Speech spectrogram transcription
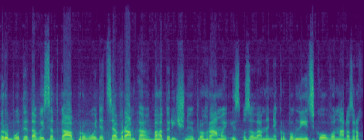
Роботи та висадка проводяться в рамках багаторічної програми із озеленення Кропивницького. Вона розрахована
